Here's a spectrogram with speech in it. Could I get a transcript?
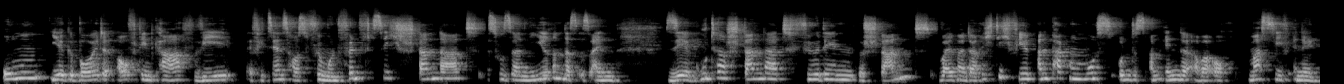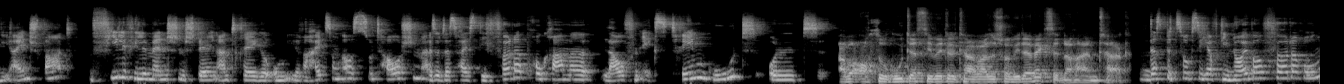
um ihr Gebäude auf den KfW Effizienzhaus 55 Standard zu sanieren. Das ist ein sehr guter Standard für den Bestand, weil man da richtig viel anpacken muss und es am Ende aber auch massiv Energie einspart. Viele, viele Menschen stellen Anträge, um ihre Heizung auszutauschen. Also das heißt, die Förderprogramme laufen extrem gut und aber auch so gut, dass die Mittel teilweise schon wieder weg sind nach einem Tag. Das bezog sich auf die Neubauförderung.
